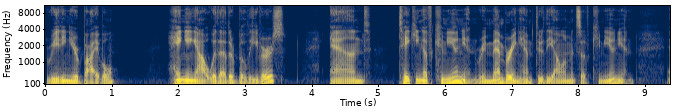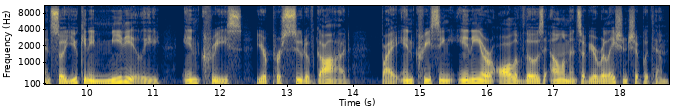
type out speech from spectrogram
reading your Bible, hanging out with other believers, and taking of communion, remembering Him through the elements of communion. And so you can immediately increase your pursuit of God by increasing any or all of those elements of your relationship with Him.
